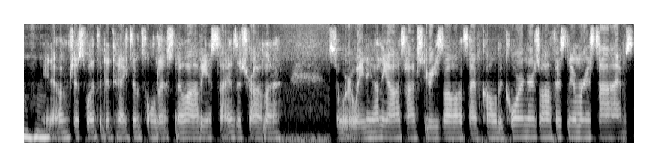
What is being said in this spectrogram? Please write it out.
Mm-hmm. you know, just what the detective told us. No obvious signs of trauma. So we're waiting on the autopsy results. I've called the coroner's office numerous times.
